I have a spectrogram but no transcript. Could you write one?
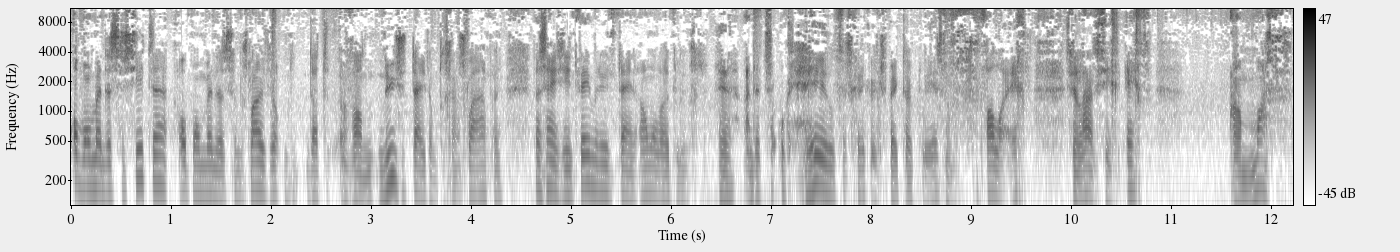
Op het moment dat ze zitten, op het moment dat ze besluiten dat van nu is het tijd om te gaan slapen, dan zijn ze in twee minuten tijd allemaal uit de lucht. Ja. En dat is ook heel verschrikkelijk spectaculair. Ze vallen echt, ze laten zich echt en masse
